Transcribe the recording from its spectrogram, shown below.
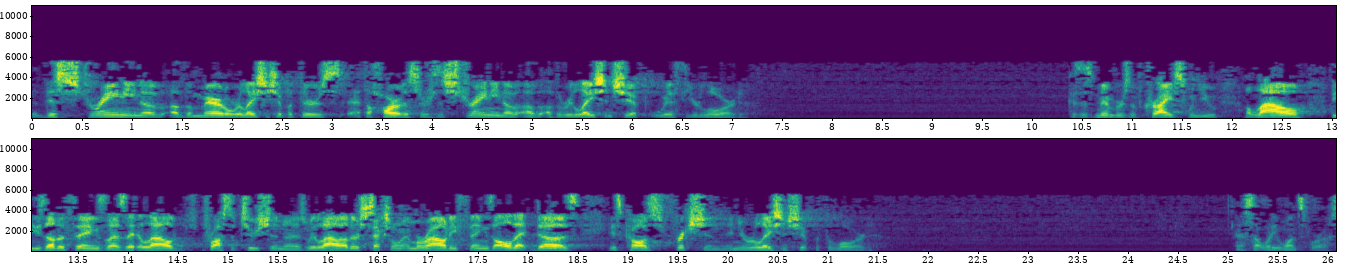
this straining of, of the marital relationship, but there's at the heart of this, there's the straining of, of, of the relationship with your Lord. Because as members of Christ, when you allow these other things, as they allow prostitution, as we allow other sexual immorality things, all that does is cause friction in your relationship with the Lord. And that's not what He wants for us.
